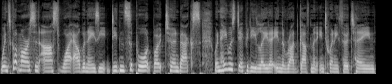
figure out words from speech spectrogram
when Scott Morrison asked why Albanese didn't support boat turnbacks when he was deputy leader in the Rudd government in 2013,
